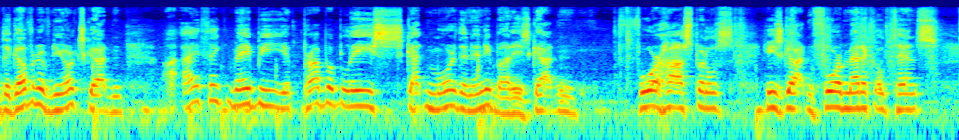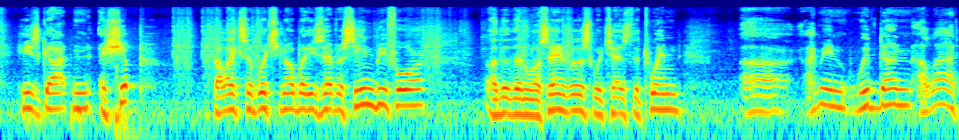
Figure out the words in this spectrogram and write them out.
the governor of New York's gotten, I think maybe probably gotten more than anybody's gotten four hospitals, he's gotten four medical tents, he's gotten a ship, the likes of which nobody's ever seen before, other than Los Angeles, which has the twin. Uh, I mean, we've done a lot.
